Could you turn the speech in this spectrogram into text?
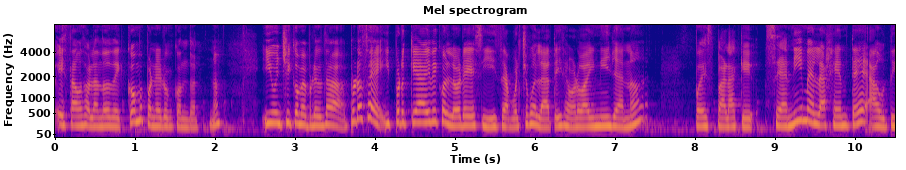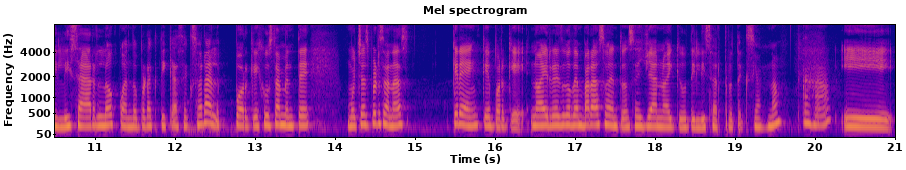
estábamos hablando de cómo poner un condón, ¿no? Y un chico me preguntaba, profe, ¿y por qué hay de colores y sabor chocolate y sabor vainilla, no? Pues para que se anime la gente a utilizarlo cuando practica sexo oral, porque justamente muchas personas creen que porque no hay riesgo de embarazo, entonces ya no hay que utilizar protección, ¿no? Ajá. Y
